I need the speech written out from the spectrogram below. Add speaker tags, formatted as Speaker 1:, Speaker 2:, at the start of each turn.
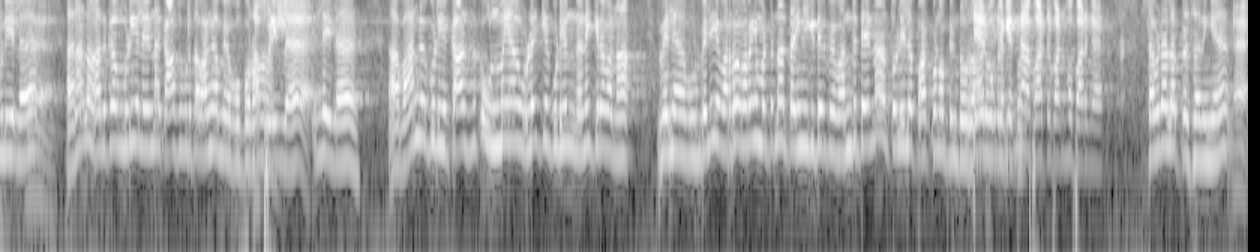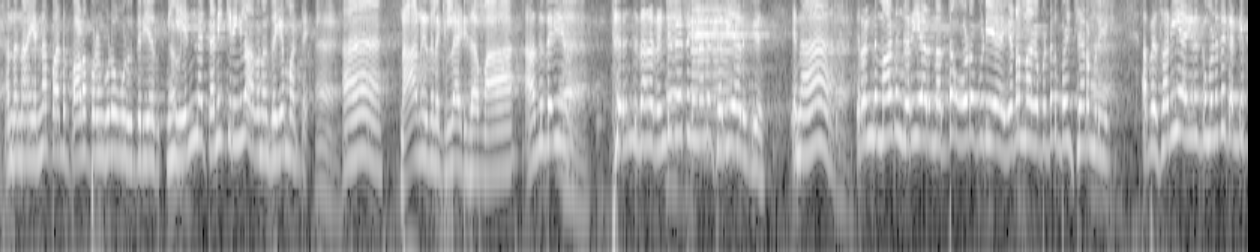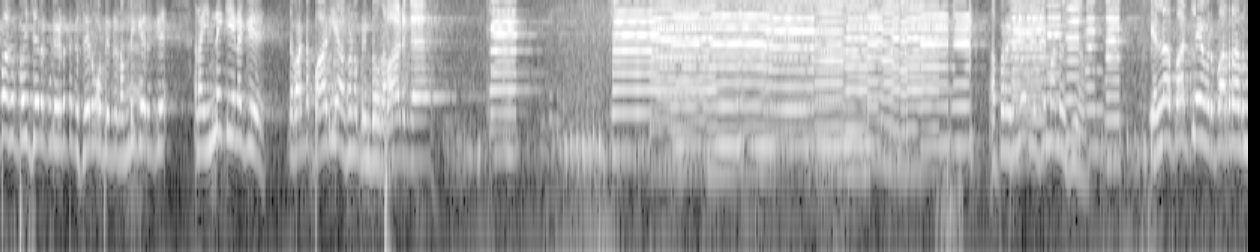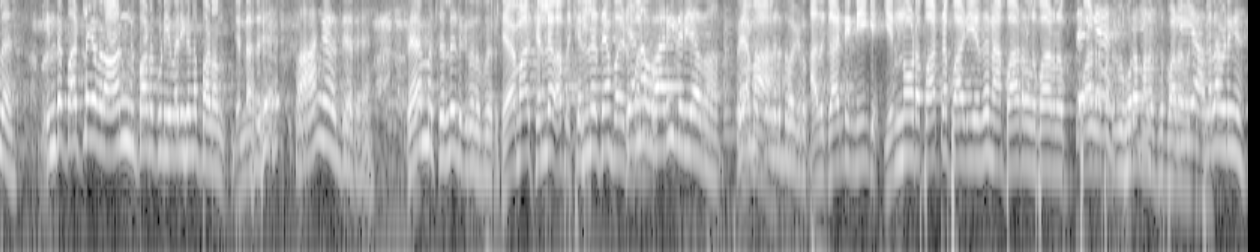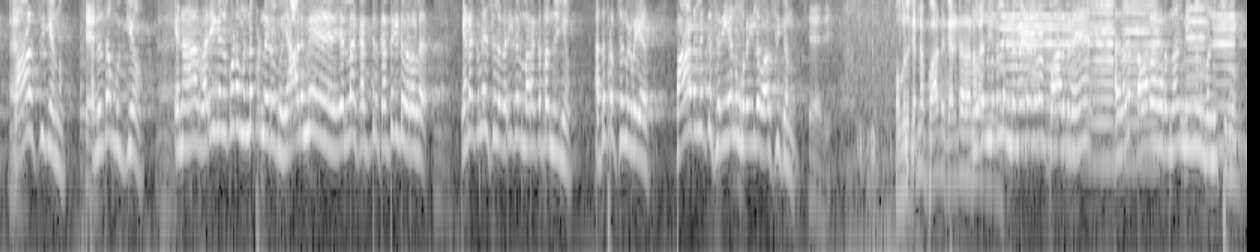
Speaker 1: முடியல. அதனால அதுக்காக முடியலைன்னா காசு கொடுத்தா வாங்காம போறோம்?
Speaker 2: அப்படி இல்ல.
Speaker 1: இல்லை இல்லை. வாங்கக்கூடிய காசுக்கு உண்மையாக உழைக்கக்கூடியன்னு நினைக்கிறவன் நான். வெளியே வெளியே வர்ற வரையும் மட்டும்தான் தயங்கிக்கிட்டே இருப்பேன். வந்துட்டேன்னா தொழிலை பார்க்கணும் அப்படின்ற ஒரு
Speaker 2: சரி உங்களுக்கு. என்ன பாட்டு பாடுமோ பாடுங்க.
Speaker 1: சவடாலா பேசாதீங்க. அந்த நான் என்ன பாட்டு பாட போறேன்னு கூட உங்களுக்கு தெரியாது. நீங்க என்ன கணிக்கிறீங்களோ அதை நான் செய்ய மாட்டேன்.
Speaker 2: நானும் இதுல கில்லாடிதாம்மா.
Speaker 1: அது தெரியும். தெரிஞ்சுதானே. ரெண்டு பேத்துக்கு தானே சரியா இருக்கு. ஏன்னா ரெண்டு மாடும் சரியா இருந்தா தான் ஓடக்கூடிய இடமாகப்பட்டது போய் சேர முடியும். அப்ப சரியா இருக்கும் பொழுது கண்டிப்பாக போய் சேரக்கூடிய இடத்துக்கு சேரும் அப்படின்ற நம்பிக்கை இருக்கு. ஆனா இன்னைக்கு எனக்கு இந்த பாட்டை பாடியே ஆகணும் அப்படின்ற ஒரு.
Speaker 2: பாடுங்க.
Speaker 1: அப்புறம் இன்னொரு முக்கியமான விஷயம். எல்லா பாட்டுலயும் அவர் பாடுறாருல்ல? இந்த பாட்டுலயும் அவர் ஆண்கள் பாடக்கூடிய வரிகளை பாடணும்.
Speaker 2: என்னது?
Speaker 1: வாங்க தேர. வேம செல்ல எடுக்கிறத பாரு.
Speaker 2: ஏமா செல்ல அப்புறம் செல்லதான்
Speaker 1: ஏன்னா
Speaker 2: பாடுப்பாங்க
Speaker 1: வரி தெரியாதான் வேம செல்ல எடுத்து பார்க்கறது
Speaker 2: அதுக்காண்டி நீங்க என்னோட பாட்டை பாடியதை நான் பாடல பாடல பாட்டுகள் பூரா மனசு பாட
Speaker 1: ஐயா,
Speaker 2: வச்சிருக்கேன்.
Speaker 1: அதெல்லாம் விடுங்க. வாசிக்கணும். அதுதான் முக்கியம். ஏன்னா வரிகள் கூட முன்ன பின்ன இருக்கும். யாருமே எல்லாம் கட்டு கத்துக்கிட்டு வரல. எனக்குமே சில வரிகள் மறக்கத்தான் செய்யும். அது பிரச்சனை கிடையாது. பாடலுக்கு சரியான முறையில் வாசிக்கணும்.
Speaker 2: சரி. உங்களுக்கு என்ன பாட்டு கரெக்டாக தானே
Speaker 1: முதல்ல இந்த மேடையில தான் பாடுறேன். அதனால தவறாக இருந்தாலும் நீங்களும் மன்னிச்சுக்கோங்க.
